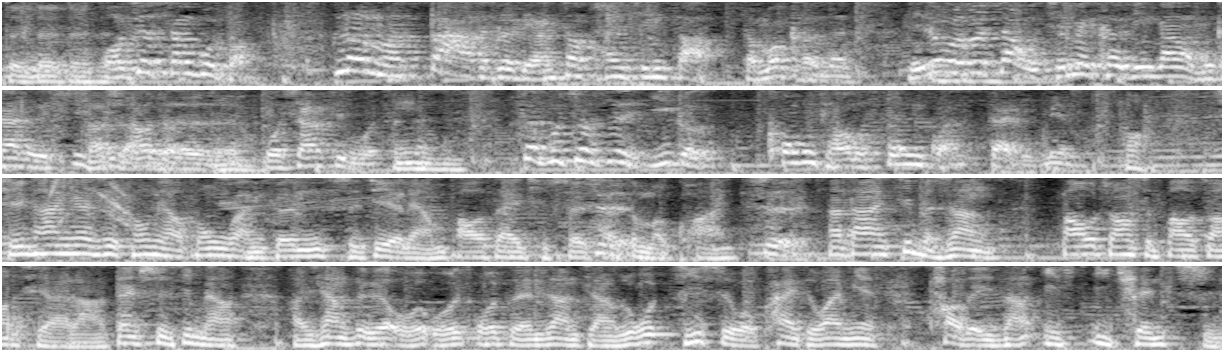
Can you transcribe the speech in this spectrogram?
对对对对我就真不懂。那么大的个梁叫穿心煞，怎么可能？你如果说像我前面客厅，刚刚我们看那个细小的，我相信我承认，这不就是一个空调的风管在里面吗？哦，其实它应该是空调风管跟实际的梁包在一起，所以才这么宽。是那当然基本上包装是包装起来啦，但是基本上好像这个我我我只能这样讲，如果即使我筷子外面套着一张一一圈纸，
